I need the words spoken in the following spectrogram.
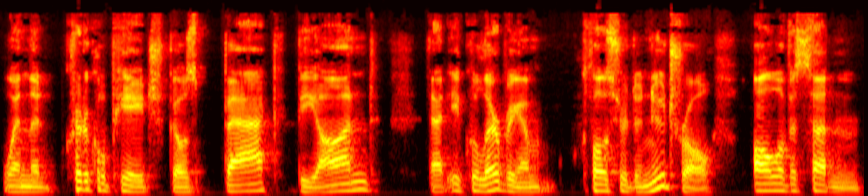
when the critical pH goes back beyond that equilibrium closer to neutral, all of a sudden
